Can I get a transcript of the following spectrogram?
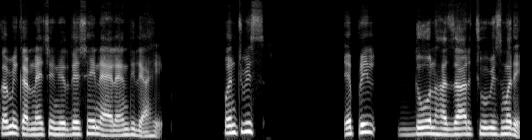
कमी करण्याचे निर्देशही न्यायालयाने दिले आहे. पंचवीस एप्रिल दोन हजार चोवीसमध्ये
